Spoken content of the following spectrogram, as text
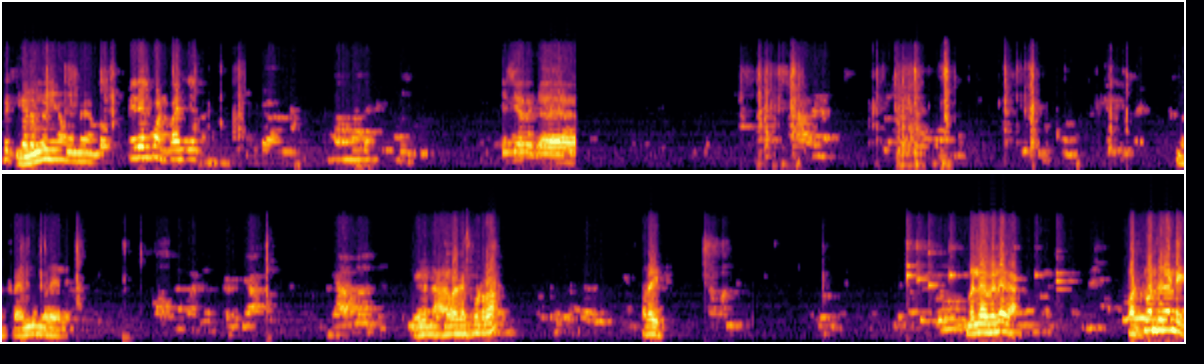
బిస్కెట్. మీరు వెళ్ళిపోండి పని చేద్దాం కేసీఆర్ ఫైల్ నెంబర్ వేయలే ఏ నాగరాజు అనుకుంటారా రైట్. మెల్ల మెల్లగా. పట్టుకొని దిగండి.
